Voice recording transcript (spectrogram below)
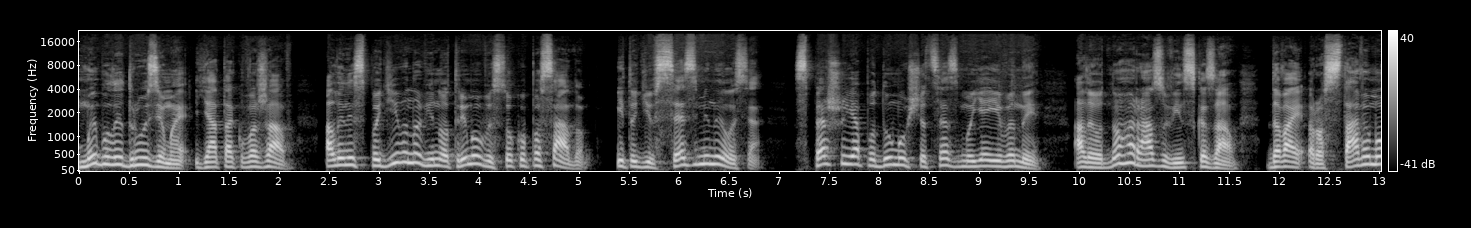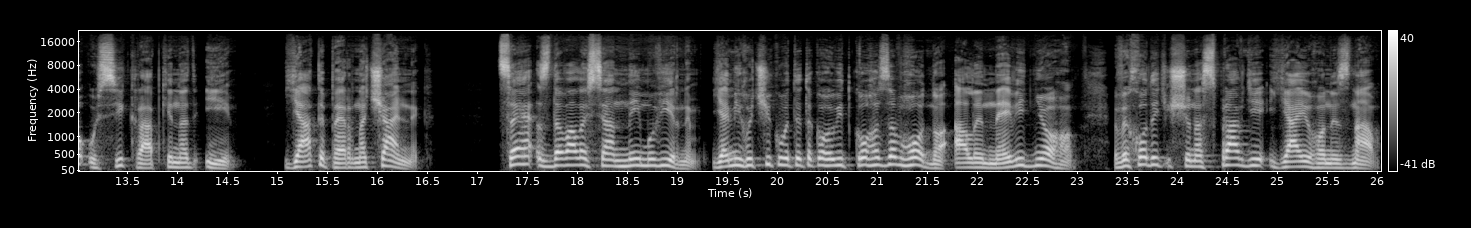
Ми були друзями, я так вважав, але несподівано він отримав високу посаду. І тоді все змінилося. Спершу я подумав, що це з моєї вини. Але одного разу він сказав: Давай розставимо усі крапки над І. Я тепер начальник. Це здавалося неймовірним. Я міг очікувати такого від кого завгодно, але не від нього. Виходить, що насправді я його не знав.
